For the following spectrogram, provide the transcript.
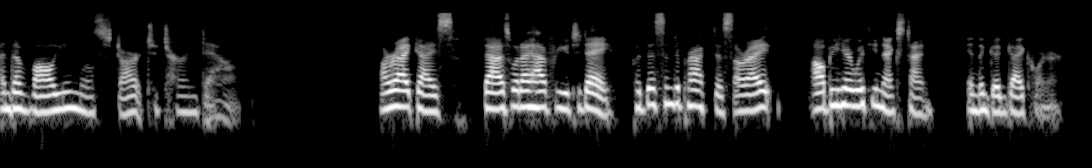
and the volume will start to turn down. All right, guys, that's what I have for you today. Put this into practice, all right? I'll be here with you next time in the Good Guy Corner.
